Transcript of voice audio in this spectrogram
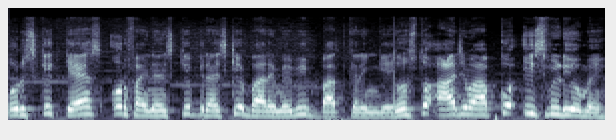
और उसके कैश और फाइनेंस के प्राइस के बारे में भी बात करेंगे। दोस्तों, आज मैं आपको इस वीडियो में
